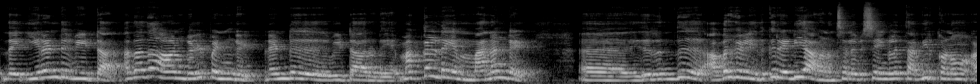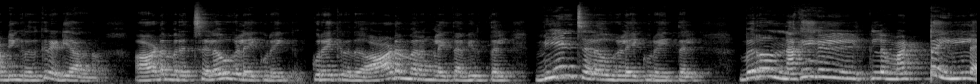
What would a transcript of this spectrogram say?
இந்த இரண்டு வீட்டார் அதாவது ஆண்கள் பெண்கள் ரெண்டு வீட்டாருடைய மக்களுடைய மனங்கள் இருந்து அவர்கள் இதுக்கு ரெடி ஆகணும். சில விஷயங்களை தவிர்க்கணும் அப்படிங்கிறதுக்கு ரெடி ஆகணும். ஆடம்பர செலவுகளை குறை குறைக்கிறது ஆடம்பரங்களை தவிர்த்தல் வீண் செலவுகளை குறைத்தல் வெறும் நகைகளில் மட்டும் இல்லை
